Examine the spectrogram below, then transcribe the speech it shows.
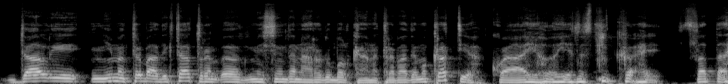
da li njima treba diktator? Uh, mislim da narodu Balkana treba demokratija koja je jednostavno koja je Svata,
